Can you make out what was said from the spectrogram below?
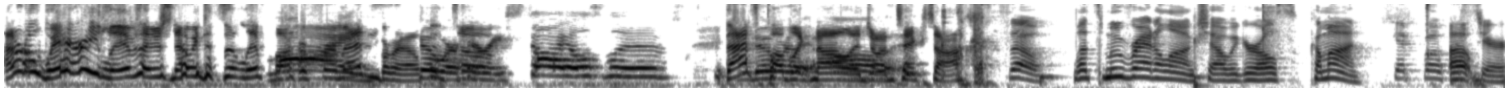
I don't know where he lives. I just know he doesn't live far from Edinburgh. Know where So Harry Styles lives. that's You know public knowledge all- on TikTok. So let's move right along, shall we, girls? Come on, get focused Uh, here.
